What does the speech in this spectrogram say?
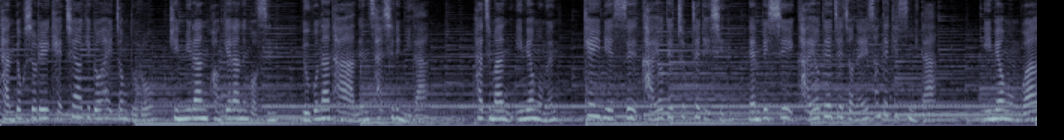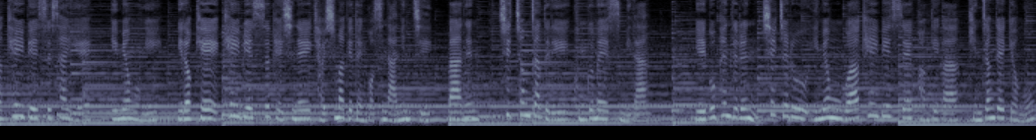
단독쇼를 개최하기도 할 정도로 긴밀한 관계라는 것은 누구나 다 아는 사실입니다. 하지만 이명웅은 KBS 가요대 축제 대신 MBC 가요대 제전을 선택했습니다. 이명웅과 KBS 사이에 이명웅이 이렇게 KBS 배신을 결심하게 된 것은 아닌지 많은 시청자들이 궁금해했습니다. 일부 팬들은 실제로 이명웅과 KBS의 관계가 긴장될 경우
